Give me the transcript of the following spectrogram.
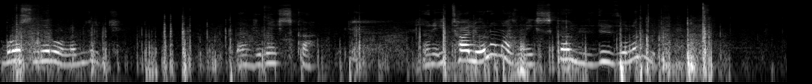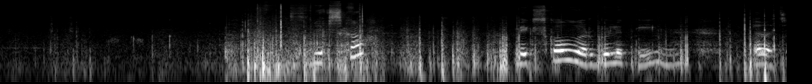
Burası nere olabilir ki? Bence Meksika. Yani İtalya olamaz. Meksika yüzde yüz olabilir. Meksika? Meksikalılar böyle değil mi? Evet.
